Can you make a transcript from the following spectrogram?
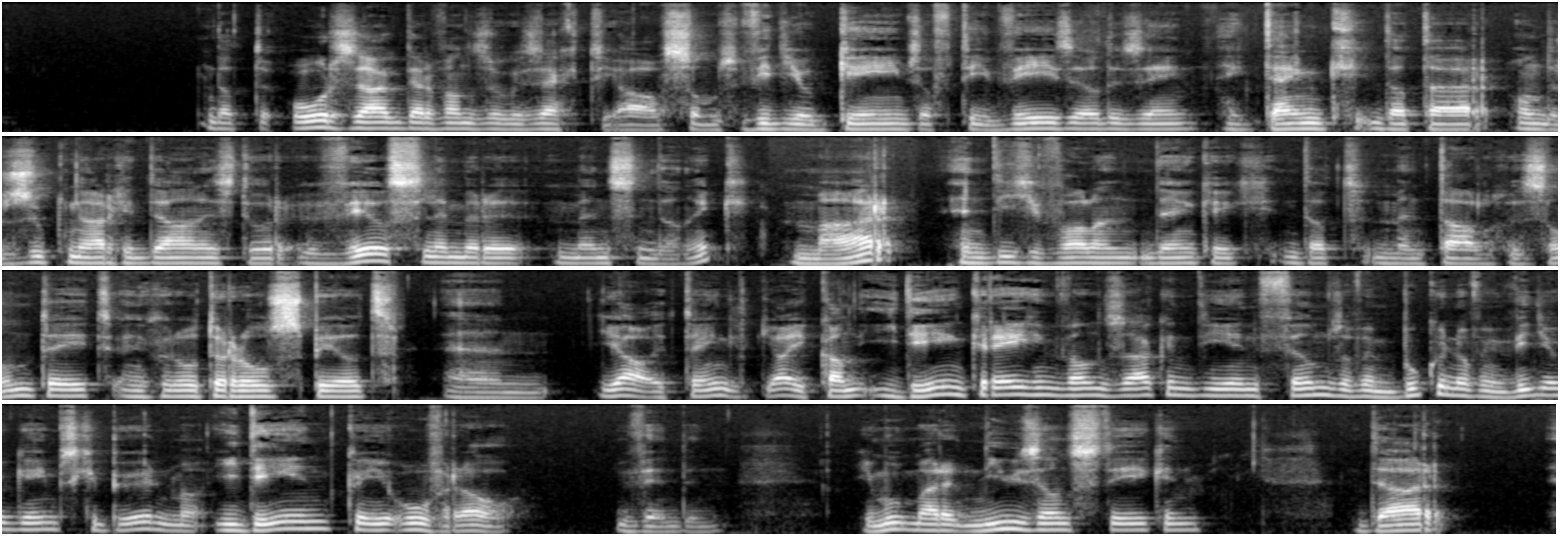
dat de oorzaak daarvan zogezegd ja, soms videogames of tv zouden zijn. Ik denk dat daar onderzoek naar gedaan is door veel slimmere mensen dan ik. Maar in die gevallen denk ik dat mentale gezondheid een grote rol speelt. En ja, uiteindelijk, ja, je kan ideeën krijgen van zaken die in films of in boeken of in videogames gebeuren, maar ideeën kun je overal vinden. Je moet maar het nieuws aansteken. Daar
